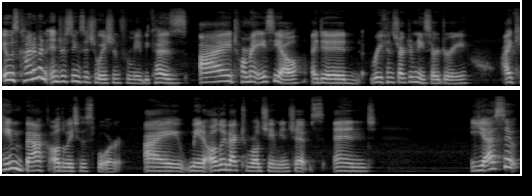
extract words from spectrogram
It was kind of an interesting situation for me because I tore my ACL. I did reconstructive knee surgery. I came back all the way to the sport. I made it all the way back to world championships and yes, it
